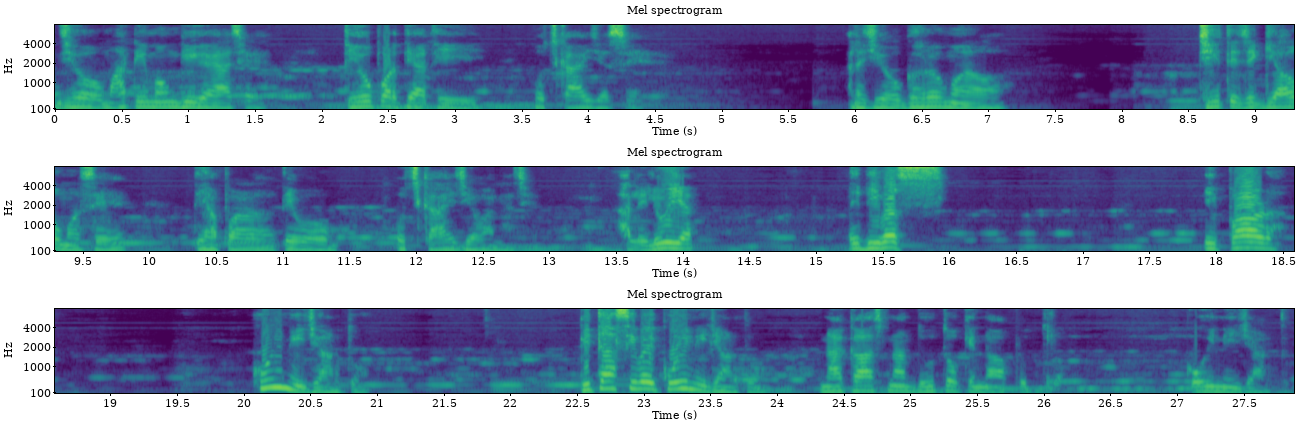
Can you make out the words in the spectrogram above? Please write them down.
જેઓ માટીમાં ઊંઘી ગયા છે, તેઓ પણ ત્યાંથી ઉચકાઈ જશે. અને જેઓ ઘરોમાં જે તે જગ્યાઓમાં છે ત્યાં પણ તેઓ ઉચકાઈ જવાના છે. હાલે એ દિવસ, એ પળ કોઈ નહીં જાણતું. પિતા સિવાય કોઈ નહીં જાણતું. ના આકાશના દૂતો કે ના પુત્ર, કોઈ નહીં જાણતું.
